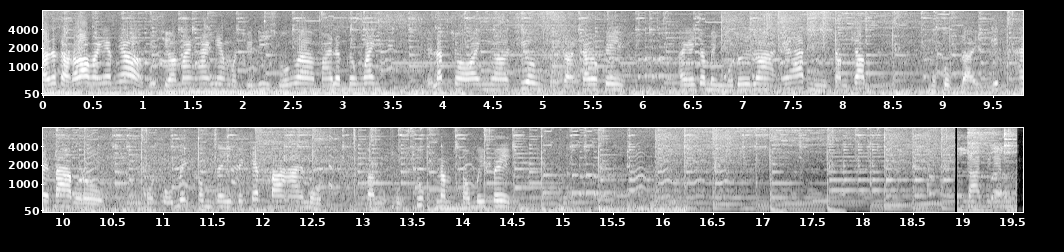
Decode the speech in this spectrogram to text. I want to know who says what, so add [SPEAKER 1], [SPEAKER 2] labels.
[SPEAKER 1] Chào tất cả các bác anh em nhá. Buổi chiều hôm nay hai anh em một chuyến đi xuống uh, Mai Lâm Đông Anh Để lắp cho anh uh, Trương một dàn karaoke. Anh ấy cho mình một đôi loa SH 1800 Một cục đẩy X23 Pro Một bộ mic không dây vk 321 Và một cục súp 560p Tạm biệt em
